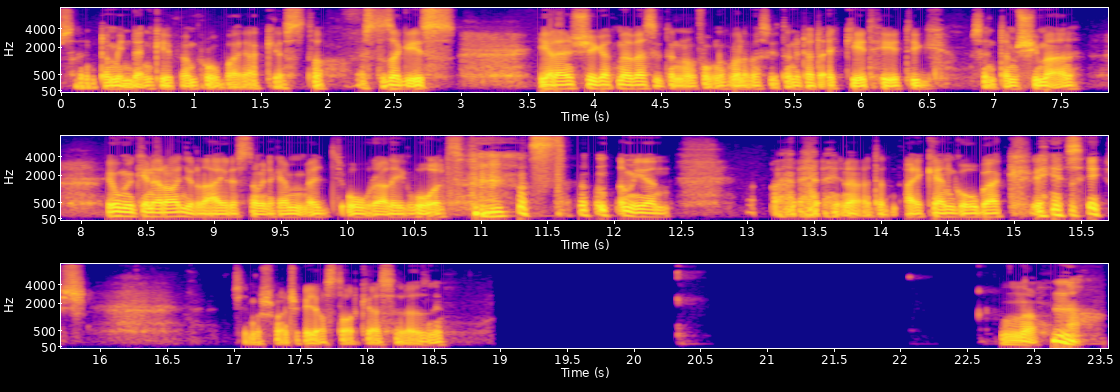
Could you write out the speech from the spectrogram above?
szerintem mindenképpen próbálják ki ezt, a, ezt az egész jelenséget, mert veszíteni nem fognak vele veszíteni, tehát egy-két hétig szerintem simán. Jó, mondjuk én erre annyira ráéreztem, hogy nekem egy óra elég volt. Mm. Azt mondom, ilyen I can go back érzés. Úgyhogy most már csak egy asztalt kell szerezni. Na. Na,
